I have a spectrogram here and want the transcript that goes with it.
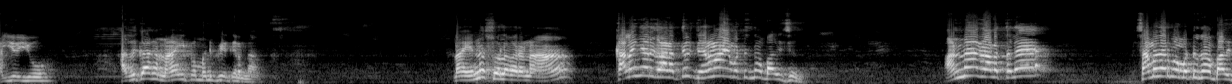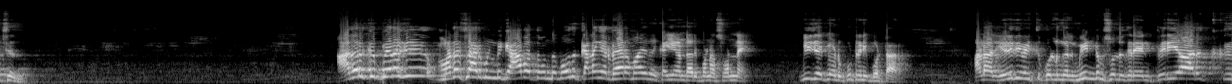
ஐயோ அதுக்காக நான் இப்போ மன்னிப்பு வைக்கிறேன் நான் நான் என்ன சொல்ல வரேன்னா கலைஞர் காலத்தில் ஜனநாயகம் மட்டும்தான் பாதிச்சது. அண்ணா காலத்தில் சமதர்மம் மட்டும்தான் பாதிச்சது. அதற்கு பிறகு மதசார்பின்மைக்கு ஆபத்து வந்தபோது கலைஞர் வேற மாதிரி இதை கையாண்டார் இப்போ நான் சொன்னேன். பிஜேபியோட கூட்டணி போட்டார். ஆனால் எழுதி வைத்துக் கொள்ளுங்கள் மீண்டும் சொல்லுகிறேன் பெரியாருக்கு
